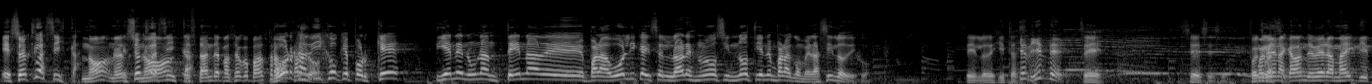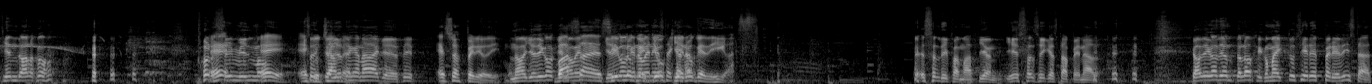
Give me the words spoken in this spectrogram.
Eso es clasista. No, no es, Eso es no, clasista. están demasiado ocupados Borja trabajando. dijo que por qué tienen una antena de parabólica y celulares nuevos y no tienen para comer. Así lo dijo. Sí, lo dijiste así. ¿Qué dice? Sí. Sí, sí, sí. Fue Muy bien, acaban de ver a Mike diciendo algo por Eh, sí mismo ey, sin que yo tenga nada que decir. Eso es periodismo. No, yo digo que Vas no ven- a yo decir digo lo que que, no yo este quiero canal. que digas. Eso es difamación y eso sí que está penado. Código deontológico, Mike, tú sí eres periodista.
